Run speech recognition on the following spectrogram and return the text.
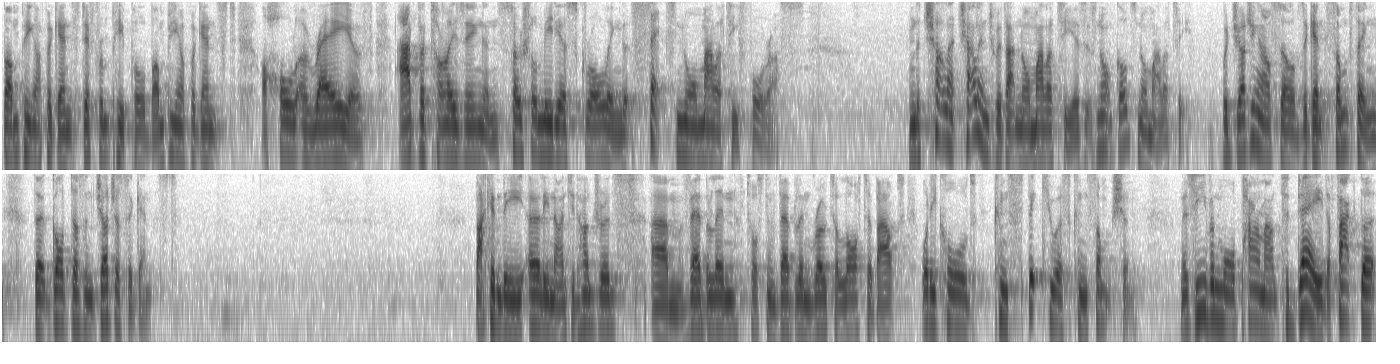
bumping up against different people, bumping up against a whole array of advertising and social media scrolling that sets normality for us. And the challenge with that normality is it's not God's normality. We're judging ourselves against something that God doesn't judge us against. Back in the early 1900s, um, Veblen, Thorstein Veblen, wrote a lot about what he called conspicuous consumption. And it's even more paramount today the fact that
